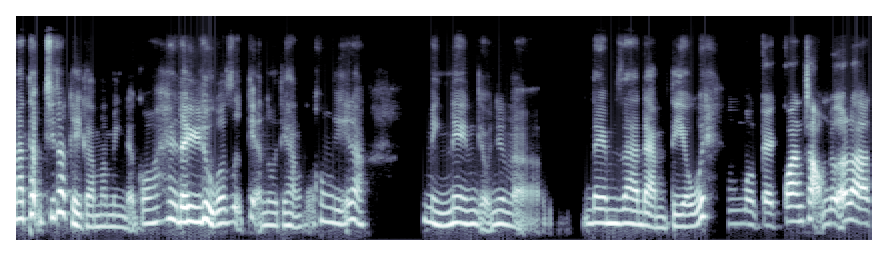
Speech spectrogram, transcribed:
mà thậm chí là kể cả mà mình đã có đầy đủ các dữ kiện rồi thì Hằng cũng không nghĩ là mình nên kiểu như là đem ra đàm tiếu ấy Một cái quan trọng nữa là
